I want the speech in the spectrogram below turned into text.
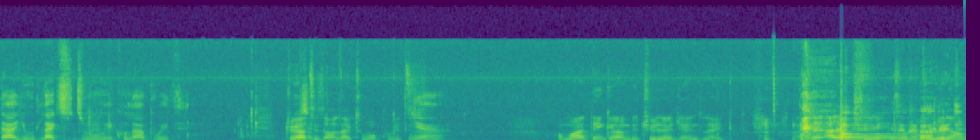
that you would like to do a collab with? three artists I would like to work with. Yeah. Um, I think um, the three legends like. I like, I like Oh. three. Isn't it a I'll do legend? them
